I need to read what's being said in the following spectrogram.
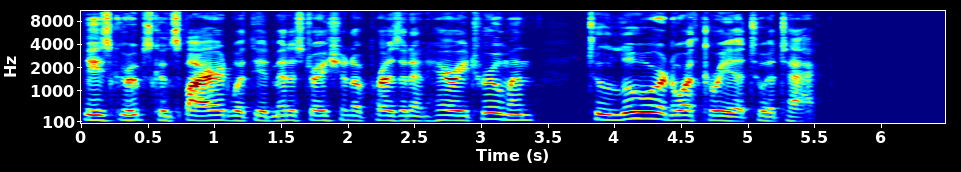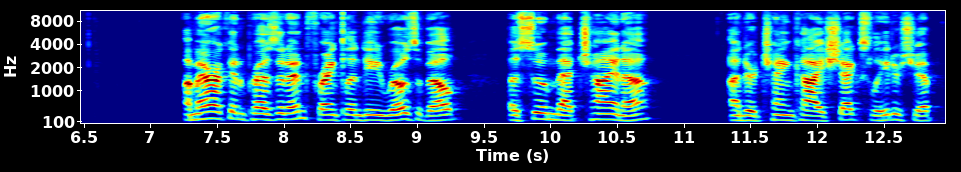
These groups conspired with the administration of President Harry Truman to lure North Korea to attack. American President Franklin D. Roosevelt assumed that China, under Chiang Kai shek's leadership,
